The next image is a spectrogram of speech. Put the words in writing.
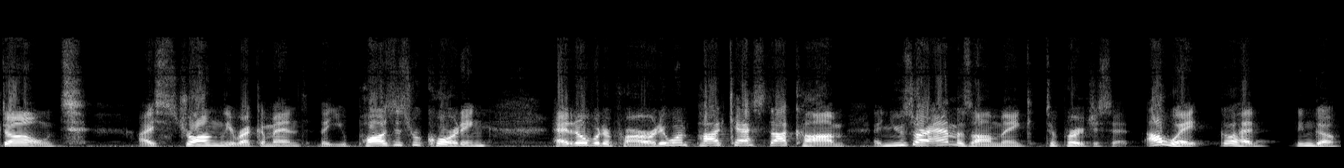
don't, I strongly recommend that you pause this recording, head over to PriorityOnePodcast.com, and use our Amazon link to purchase it. I'll wait. Go ahead. You can go.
